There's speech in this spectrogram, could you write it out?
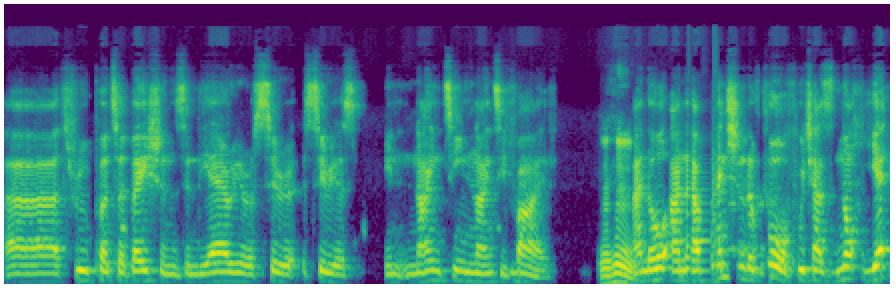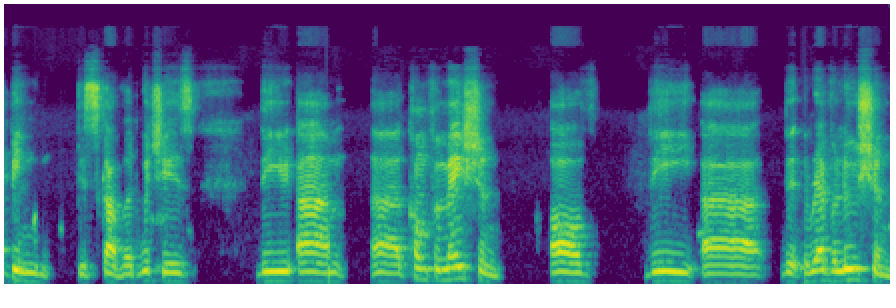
uh, through perturbations in the area of Sirius in 1995. Mm-hmm. And, and I've mentioned the fourth, which has not yet been discovered, which is the um, uh, confirmation of the, uh, the, the revolution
